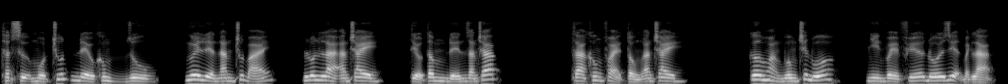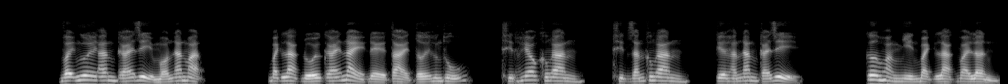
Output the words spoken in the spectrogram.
thật sự một chút đều không dù, ngươi liền ăn chút bái, luôn là ăn chay, tiểu tâm đến rắn chắc. Ta không phải tổng ăn chay. Cơ hoàng buông chiếc đũa, nhìn về phía đối diện bạch lạc. Vậy ngươi ăn cái gì món ăn mặn? Bạch lạc đối cái này để tải tới hứng thú, thịt heo không ăn, thịt rắn không ăn, kia hắn ăn cái gì? Cơ hoàng nhìn bạch lạc vài lần,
